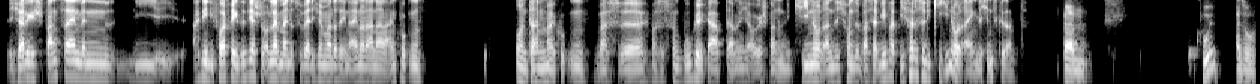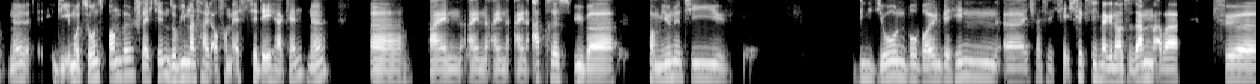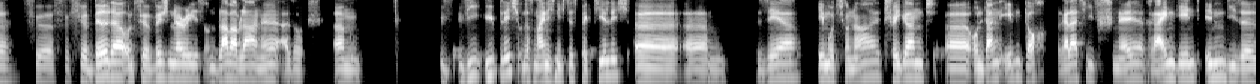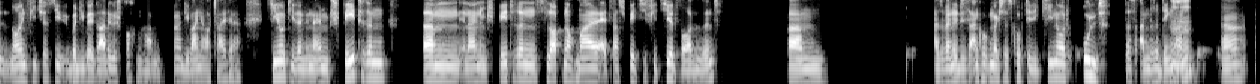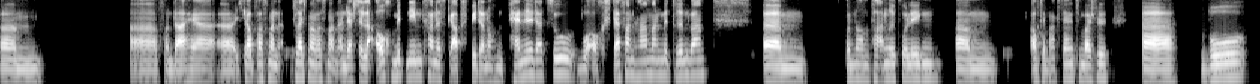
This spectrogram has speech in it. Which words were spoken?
ich werde gespannt sein, wenn die. Ach nee, die Vorträge sind ja schon online, meintest du, werde ich mir mal das in ein oder anderen angucken. Und dann mal gucken, was, äh, was es von Google gab. Da bin ich auch gespannt. Und die Keynote an sich von Sebastian. Wie, wie fandest du die Keynote eigentlich insgesamt? Ähm, cool. Also, ne, die Emotionsbombe schlechthin, so wie man es halt auch vom SCD her kennt, ne? Äh, ein, ein, ein, ein Abriss über Community, Vision, wo wollen wir hin? Äh, ich weiß nicht, ich, krieg- ich krieg's nicht mehr genau zusammen, aber für, für, für, für Bilder und für Visionaries und bla bla bla, ne? Also, ähm, wie üblich, und das meine ich nicht despektierlich, äh, ähm, sehr emotional, triggernd äh, und dann eben doch relativ schnell reingehend in diese neuen Features, die, über die wir gerade gesprochen haben. Ja, die waren ja auch Teil der Keynote, die dann in einem späteren, ähm, in einem späteren Slot nochmal etwas spezifiziert worden sind. Ähm, also wenn du das angucken möchtest, guck dir die Keynote und das andere Ding Mhm. an. Ja, ähm, äh, von daher, äh, ich glaube, was man, vielleicht mal, was man an der Stelle auch mitnehmen kann, es gab später noch ein Panel dazu, wo auch Stefan Hamann mit drin war. Ähm, und noch ein paar andere Kollegen, ähm, auch der Max Daniel zum Beispiel, äh, wo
